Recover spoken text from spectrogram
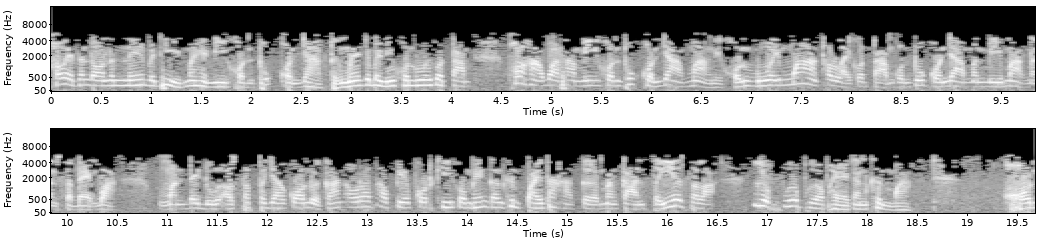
พระเวสสันดรนั้นเน้นไปที่ไม่ให้มีคนทุกคนยากถึงแม้จะไม่มีคนรวยก็ตาม เพราะหาว่าถ้ามีคนทุกคนยากมากนี่คนรวยมากเท่าไหร่ก็ตามคนทุกคนยากมันมีมากนั่นแสดงว่า มันได้ดูเอาทรัพยากรโดยการเอารัดเอาเปรียบกดขี่ข่มเหงกันขึ้นไป ถ้าหากเกิดมันการเสียสละเอื้อเฟื้อเผื่อแผ่กันขึ้นมาคน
